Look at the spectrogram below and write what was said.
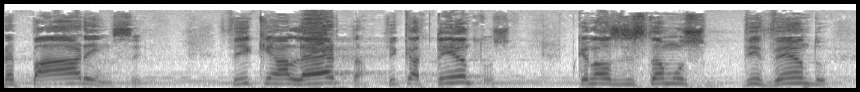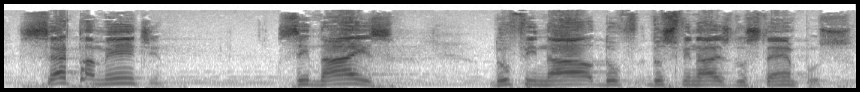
preparem-se, fiquem alerta, fiquem atentos, porque nós estamos vivendo certamente sinais do final do, dos finais dos tempos.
